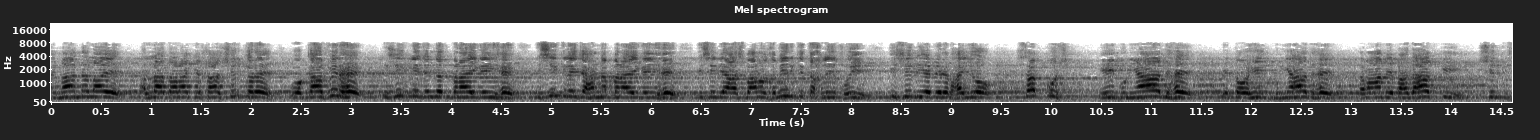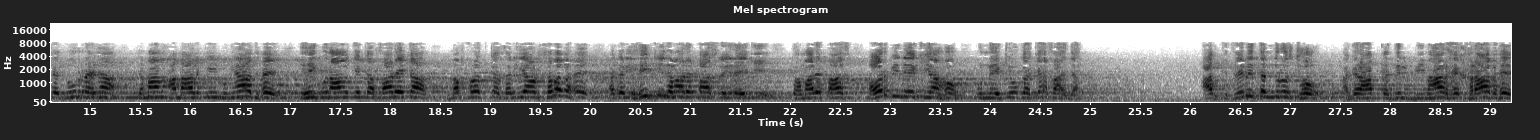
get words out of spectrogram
ایمان نہ لائے، اللہ تعالیٰ کے ساتھ شرک کرے، وہ کافر ہے، اسی کے لیے جنت بنائی گئی ہے، اسی کے لیے جہنم بنائی گئی ہے، اسی لیے آسمان و زمین کی تخلیق ہوئی، اسی لیے میرے بھائیوں، سب کچھ یہی بنیاد ہے یہ توحید بنیاد ہے، تمام عبادات کی شرک سے دور رہنا، تمام امال کی بنیاد ہے۔ یہی گناہوں کے کفارے کا مفرت کا ذریعہ اور سبب ہے۔ اگر یہی چیز ہمارے پاس نہیں رہے گی، تو ہمارے پاس اور بھی نیکیاں ہوں، ان نیکیوں کا کیا فائدہ؟ آپ کتنے بھی تندرست ہو، اگر آپ کا دل بیمار ہے، خراب ہے،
